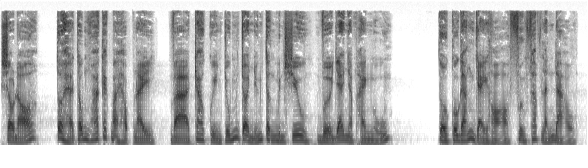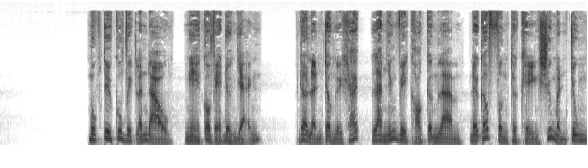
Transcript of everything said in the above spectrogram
Sau đó, tôi hệ thống hóa các bài học này và trao quyền chúng cho những tân binh siêu vừa gia nhập hàng ngũ. Tôi cố gắng dạy họ phương pháp lãnh đạo. Mục tiêu của việc lãnh đạo nghe có vẻ đơn giản, ra lệnh cho người khác làm những việc họ cần làm để góp phần thực hiện sứ mệnh chung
